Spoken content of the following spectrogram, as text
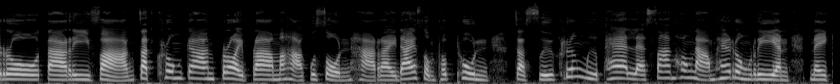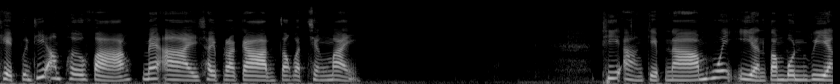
โรตารีฝางจัดโครงการปล่อยปลามหากุศล หารายได้สมทบทุน จัดซื้อเครื่องมือแพทย์และสร้างห้องน้ำให้โรงเรียน ในเขตพื้นที่อำเภอฝาง แม่อาย ชัยประการ จังหวัดเชียงใหม่ที่อ่างเก็บน้ำห้วยเอี่ยนตำบลเวียง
